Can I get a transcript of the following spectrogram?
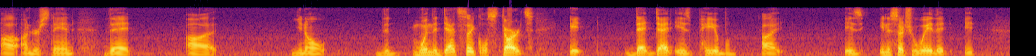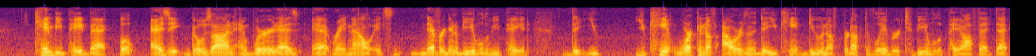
uh, understand that, uh, you know, the when the debt cycle starts, it that debt is payable uh, is in such a way that it can be paid back, but as it goes on and where it is at right now, it's never going to be able to be paid. That you you can't work enough hours in the day, you can't do enough productive labor to be able to pay off that debt.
